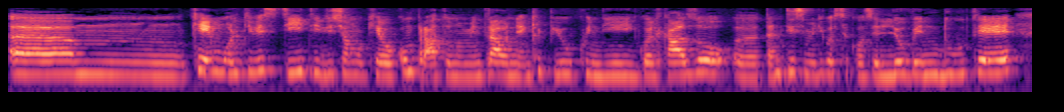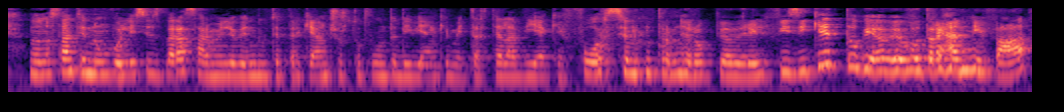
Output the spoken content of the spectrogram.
Um, che molti vestiti, diciamo, che ho comprato non mi entravano neanche più, quindi in quel caso uh, tantissime di queste cose le ho vendute, nonostante non volessi sbarazzarmi, le ho vendute perché a un certo punto devi anche mettertela via, che forse non tornerò più a avere il fisichetto che avevo tre anni fa.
